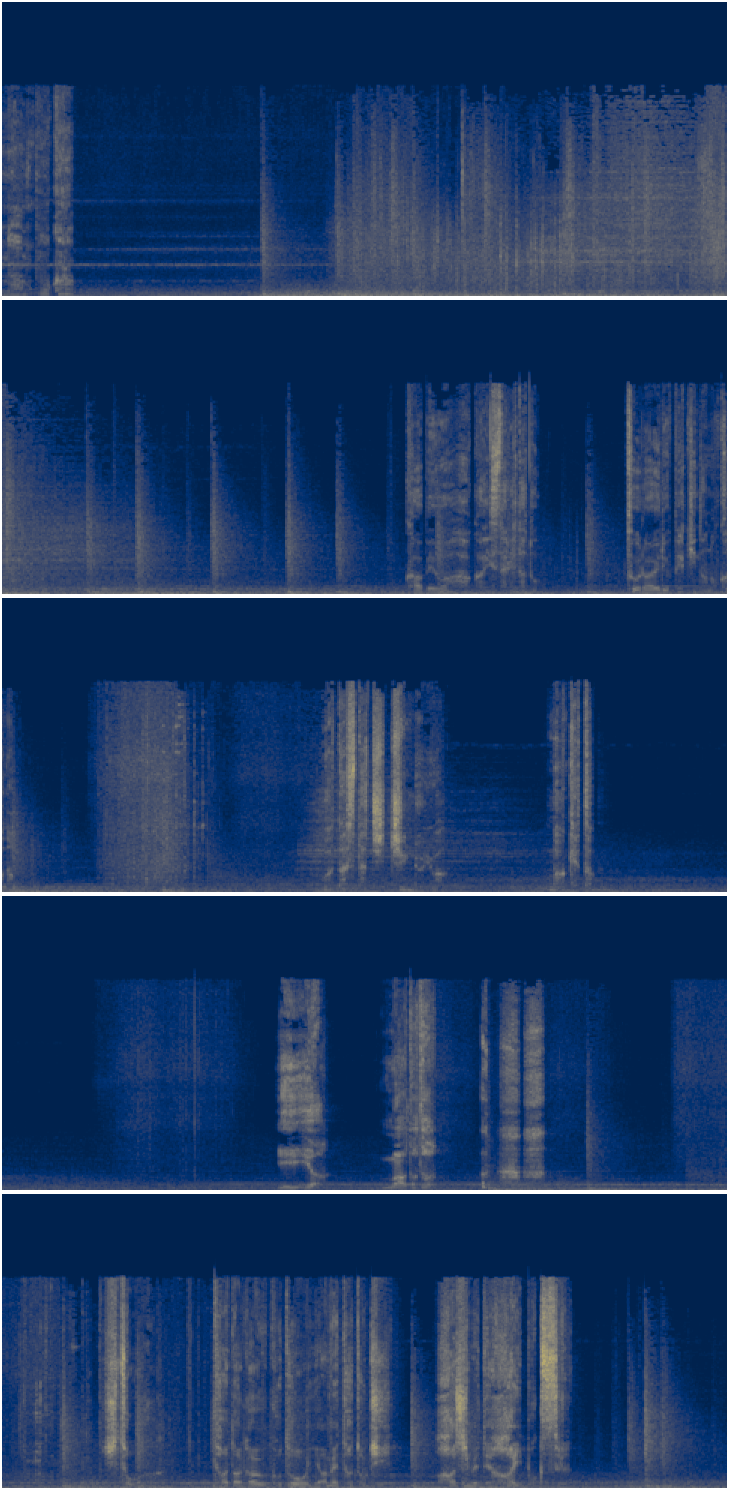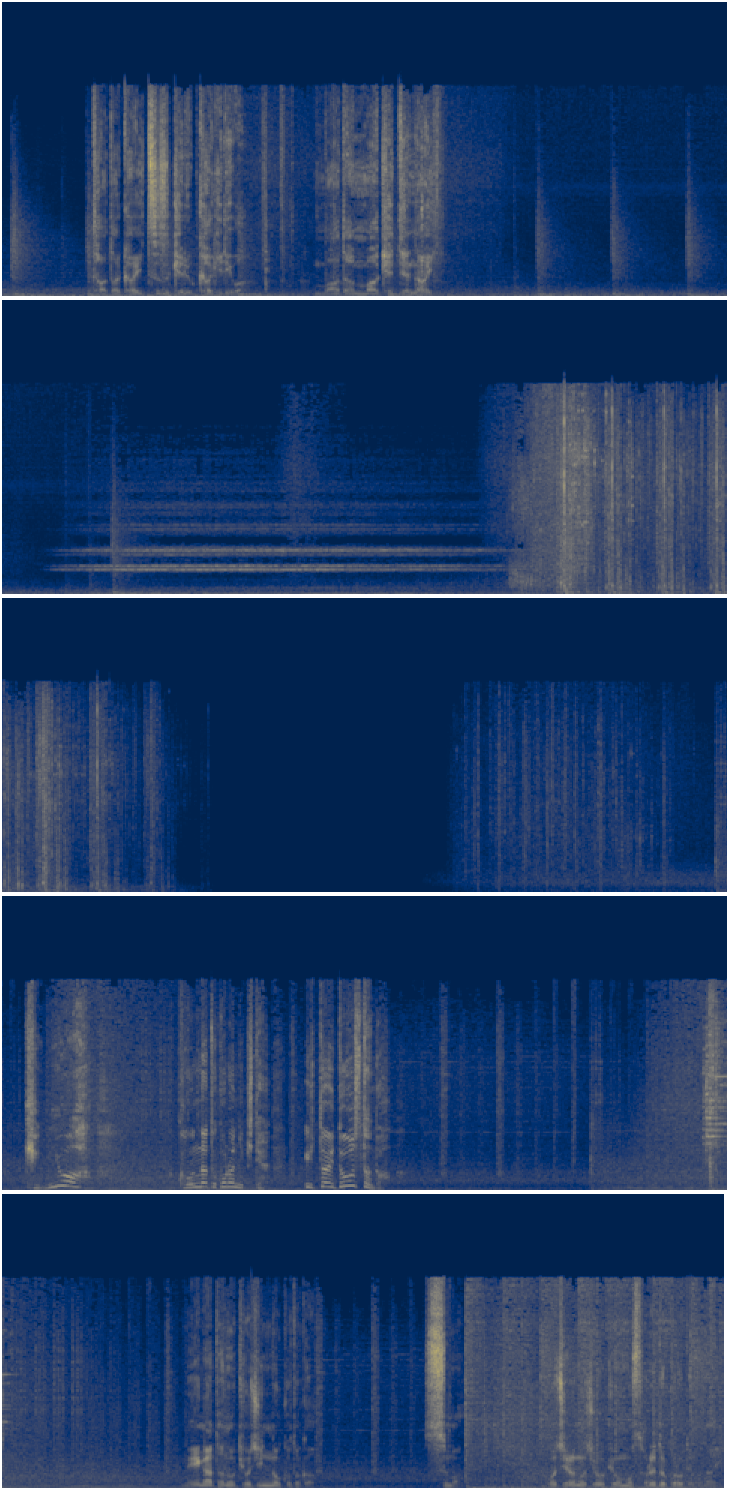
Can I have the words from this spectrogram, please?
南方から。壁は破壊されたと捉えるべきなのかな私たち人類は負けた。いいやまだだ。人は戦うことをやめた時初めて敗北する。戦い続ける限りはまだ負けてない。君は。こんなところに来て一体どうしたんだ？女型の巨人のことか。すまん。こちらの状況もそれどころではない。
